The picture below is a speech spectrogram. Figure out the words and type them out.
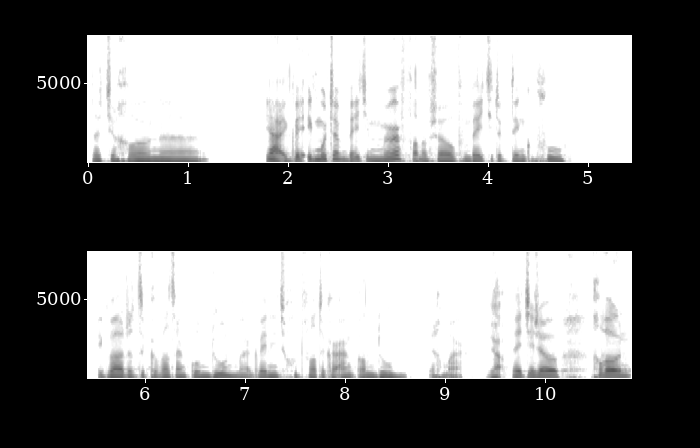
Dat je gewoon, eh, ja, ik, weet, ik word er een beetje murf van of zo. Of een beetje dat ik denk, poeh, ik wou dat ik er wat aan kon doen, maar ik weet niet zo goed wat ik eraan kan doen, zeg maar. Ja. Weet je, zo gewoon,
